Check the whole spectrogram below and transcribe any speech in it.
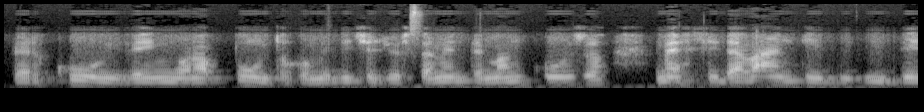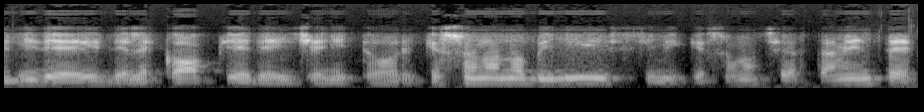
per cui vengono appunto, come dice giustamente Mancuso, messi davanti i desideri delle coppie e dei genitori, che sono nobilissimi, che sono certamente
